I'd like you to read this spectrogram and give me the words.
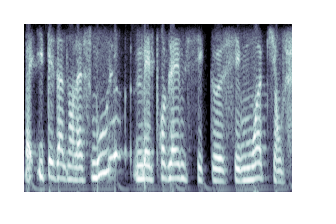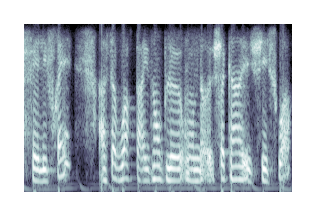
bah, il pédale dans la semoule, mais le problème, c'est que c'est moi qui en fais les frais. À savoir, par exemple, on, chacun est chez soi.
